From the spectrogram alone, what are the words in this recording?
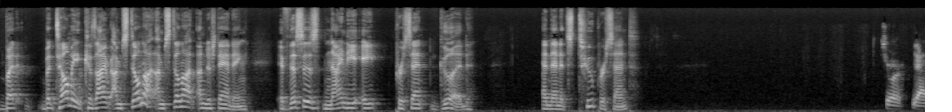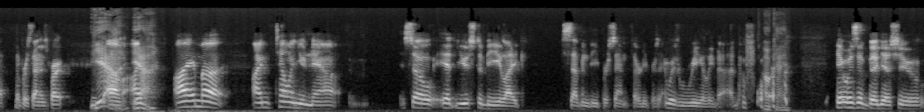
but but tell me cuz I'm I'm still not I'm still not understanding if this is 98% good and then it's 2% Sure. Yeah. The percentage part. yeah Um, I'm- yeah I'm uh, I'm telling you now. So it used to be like seventy percent, thirty percent. It was really bad before. okay It was a big issue.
